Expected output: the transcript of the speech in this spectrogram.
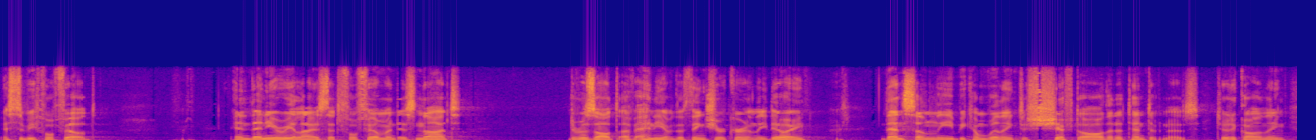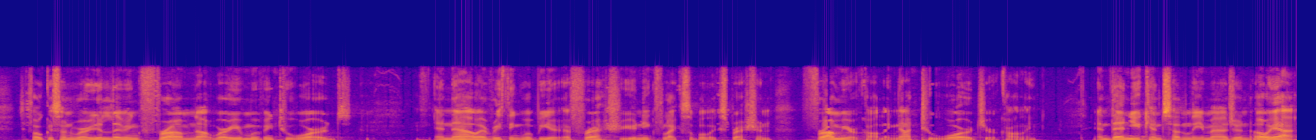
is to be fulfilled. And then you realize that fulfillment is not the result of any of the things you're currently doing. Then suddenly you become willing to shift all that attentiveness to the calling to focus on where you're living from, not where you're moving towards. And now everything will be a fresh, unique, flexible expression from your calling, not towards your calling. And then you can suddenly imagine, oh yeah,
